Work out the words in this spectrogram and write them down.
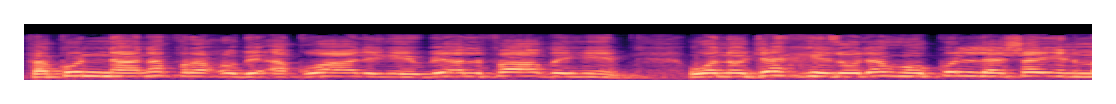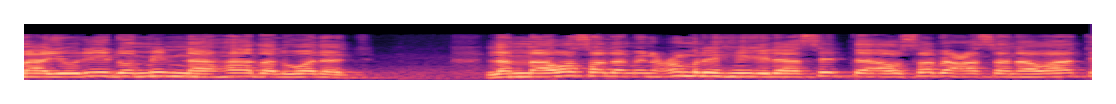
فكنا نفرح بأقواله بألفاظه ونجهز له كل شيء ما يريد منا هذا الولد. لما وصل من عمره إلى ست أو سبع سنوات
